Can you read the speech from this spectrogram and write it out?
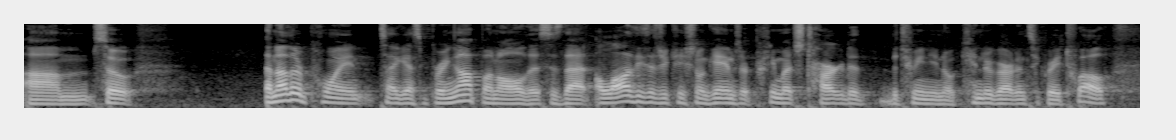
Um, so another point to, I guess, bring up on all this is that a lot of these educational games are pretty much targeted between you know, kindergarten to grade 12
